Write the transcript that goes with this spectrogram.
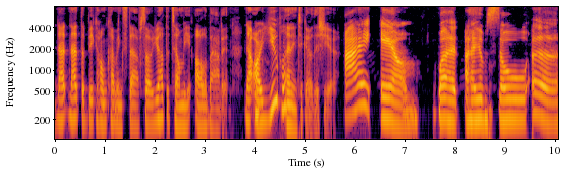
not not the big homecoming stuff. So you have to tell me all about it. Now, are you planning to go this year? I am, but I am so uh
